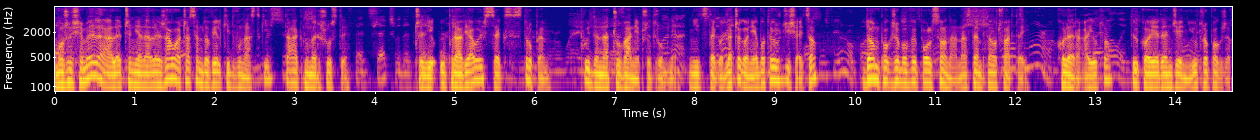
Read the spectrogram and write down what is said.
Może się mylę, ale czy nie należała czasem do wielkiej dwunastki? Tak, numer szósty. Czyli uprawiałeś seks z trupem. Pójdę na czuwanie przy trumnie. Nic z tego. Dlaczego nie? Bo to już dzisiaj, co? Dom pogrzebowy Paulsona, następne o czwartej. Cholera, a jutro? Tylko jeden dzień, jutro pogrzeb.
